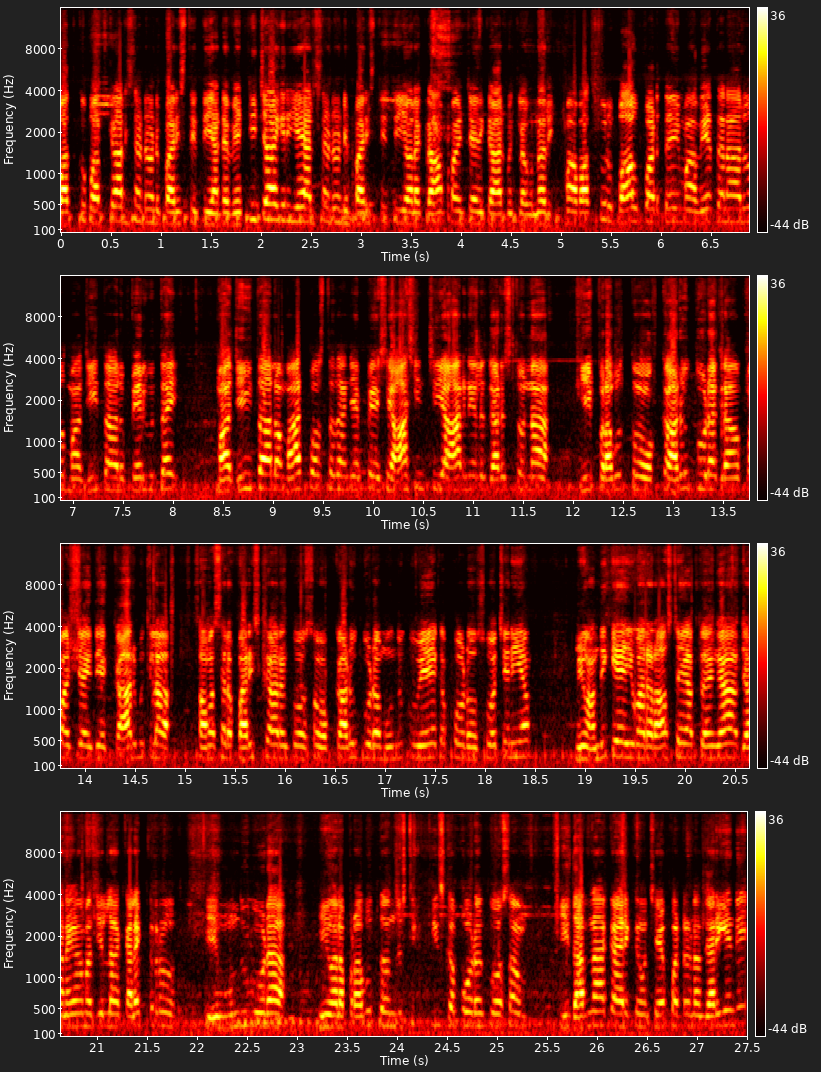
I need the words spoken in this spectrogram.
బతుకు బతకాల్సినటువంటి పరిస్థితి అంటే వెట్టి చాగిరి చేయాల్సినటువంటి పరిస్థితి ఇవాళ గ్రామ పంచాయతీ కార్మికులకు ఉన్నది. మా బతుకులు బాగుపడతాయి మా వేతనాలు మా జీతాలు పెరుగుతాయి మా జీవితాల్లో మార్పు వస్తుందని చెప్పేసి ఆశించి ఆరు నెలలు గడుస్తున్న ఈ ప్రభుత్వం ఒక్క అడుగు కూడా గ్రామ పంచాయతీ కార్మికుల సమస్యల పరిష్కారం కోసం ఒక్క అడుగు కూడా ముందుకు వేయకపోవడం శోచనీయం. మేము అందుకే ఇవాళ రాష్ట్ర వ్యాప్తంగా జనగామ జిల్లా కలెక్టర్ ఈ ముందు కూడా ఇవాళ ప్రభుత్వం దృష్టికి తీసుకుపోవడం కోసం ఈ ధర్నా కార్యక్రమం చేపట్టడం జరిగింది.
